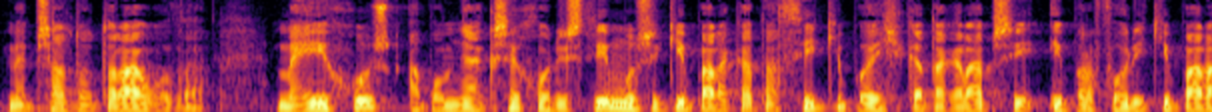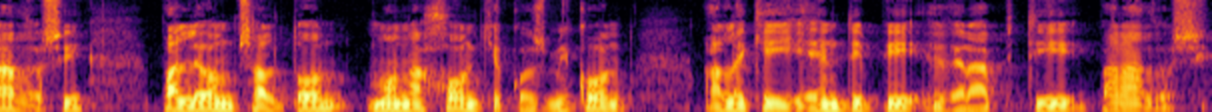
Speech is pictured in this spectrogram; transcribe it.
με ψαλτοτράγουδα, με ήχους από μια ξεχωριστή μουσική παρακαταθήκη που έχει καταγράψει η προφορική παράδοση παλαιών ψαλτών, μοναχών και κοσμικών, αλλά και η έντυπη γραπτή παράδοση.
